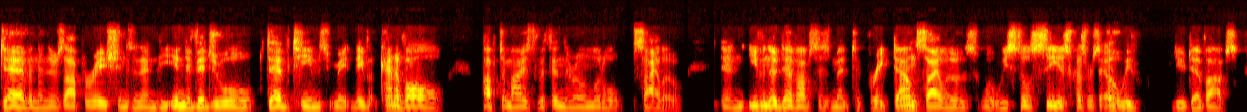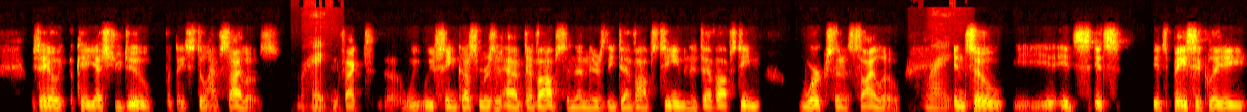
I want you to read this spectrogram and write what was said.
dev and then there's operations and then the individual dev teams, they've kind of all optimized within their own little silo. And even though DevOps is meant to break down silos, what we still see is customers say, oh, we do DevOps. We say, oh, okay, yes, you do, but they still have silos. Right. In fact, uh, we, we've seen customers that have DevOps and then there's the DevOps team and the DevOps team works in a silo. Right. And so it's, it's, it's basically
